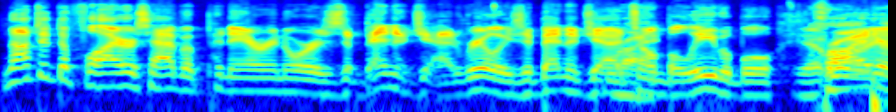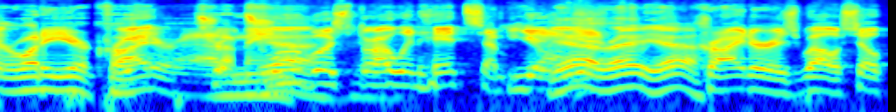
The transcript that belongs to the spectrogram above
Not that the Flyers have a Panarin or a Zibanejad, really. Zibanejad's Right. unbelievable. Kreider, what a year Kreider Yeah, had. I mean, Trouba was throwing hits. I'm, Yeah. Yeah, right, yeah. Kreider as well. So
